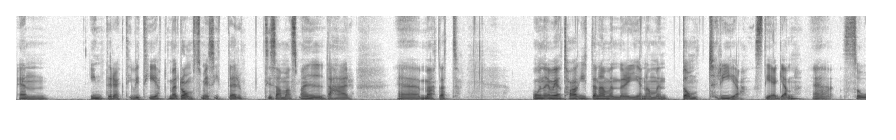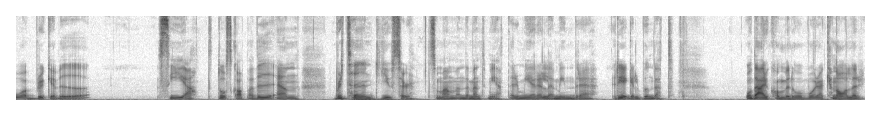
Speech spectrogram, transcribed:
en interaktivitet med de som jag sitter tillsammans med i det här eh, mötet. Och när vi har tagit en användare genom de tre stegen eh, så brukar vi se att då skapar vi en retained user som använder Mentimeter mer eller mindre regelbundet. Och där kommer då våra kanaler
